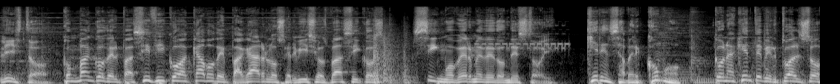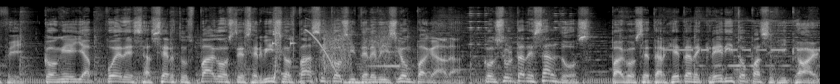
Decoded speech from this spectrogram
Listo. Con Banco del Pacífico acabo de pagar los servicios básicos sin moverme de donde estoy. ¿Quieren saber cómo? Con Agente Virtual Sofi. Con ella puedes hacer tus pagos de servicios básicos y televisión pagada. Consulta de saldos, pagos de tarjeta de crédito Pacificard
